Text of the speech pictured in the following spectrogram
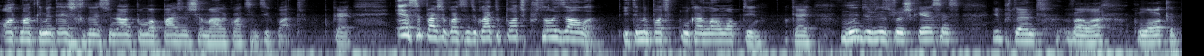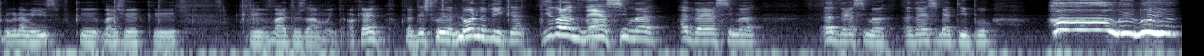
automaticamente és redirecionado para uma página chamada 404. Okay? Essa página 404 podes personalizá-la e também podes colocar lá um opt-in. Okay? Muitas vezes as pessoas esquecem-se e, portanto, vá lá, coloca, programa isso porque vais ver que, que vai te ajudar muito. Ok? Portanto, esta foi a nona dica. E agora a décima, a décima, a décima, a décima é tipo Aleluia!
